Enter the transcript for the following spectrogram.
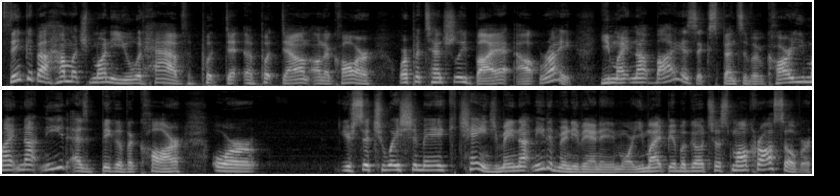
think about how much money you would have to put de- uh, put down on a car or potentially buy it outright. You might not buy as expensive of a car, you might not need as big of a car or your situation may change. You may not need a minivan anymore. You might be able to go to a small crossover,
